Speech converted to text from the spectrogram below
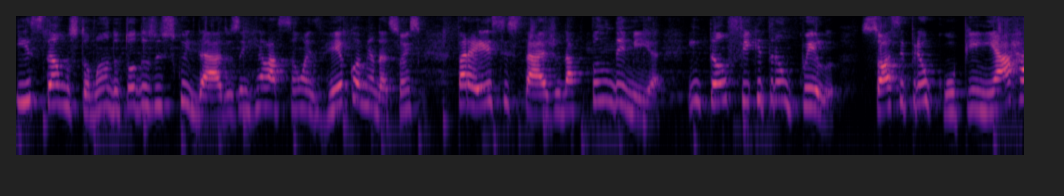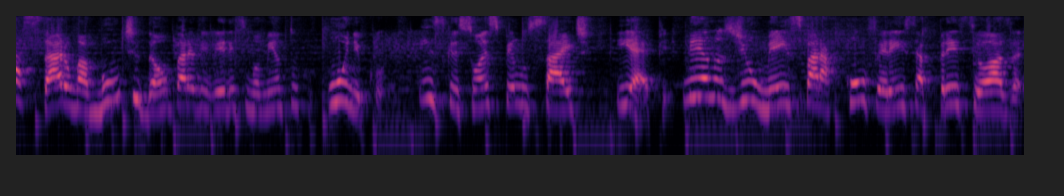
e estamos tomando todos os cuidados em relação às recomendações para esse estágio da pandemia. Então fique tranquilo, só se preocupe em arrastar uma multidão para viver esse momento único. Inscrições pelo site e app. Menos de um mês para a conferência preciosa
